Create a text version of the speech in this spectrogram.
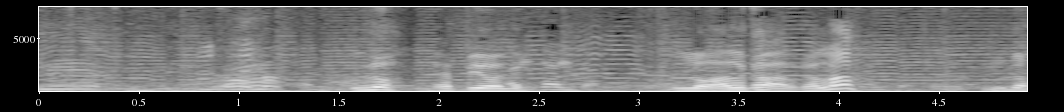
यू लो हैप्पी होली लो हल्का हल्का लो। लो।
